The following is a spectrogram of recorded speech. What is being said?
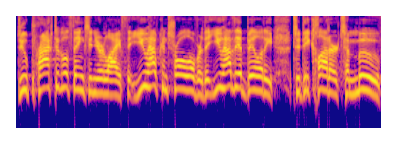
do practical things in your life that you have control over, that you have the ability to declutter, to move,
